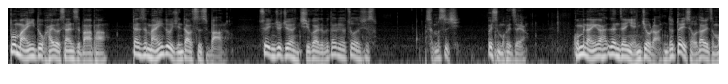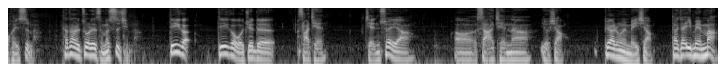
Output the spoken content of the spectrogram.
不满意度还有三十八趴，但是满意度已经到四十八了，所以你就觉得很奇怪，对不对？到底要做的是什么事情？为什么会这样？国民党应该认真研究了你的对手到底怎么回事嘛？他到底做了什么事情嘛？第一个，第一个，我觉得撒钱、减税啊，哦，撒钱呐有效，不要认为没效。大家一面骂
